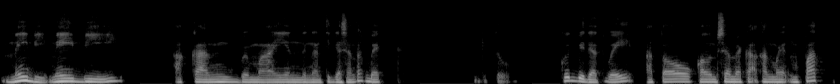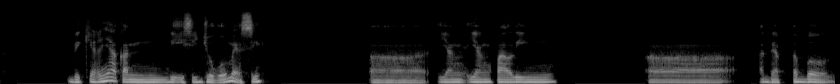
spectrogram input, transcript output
maybe maybe akan bermain dengan tiga center back gitu. Could be that way atau kalau misalnya mereka akan main empat, back kirinya akan diisi Joe Gomez sih uh, yang yang paling uh, adaptable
